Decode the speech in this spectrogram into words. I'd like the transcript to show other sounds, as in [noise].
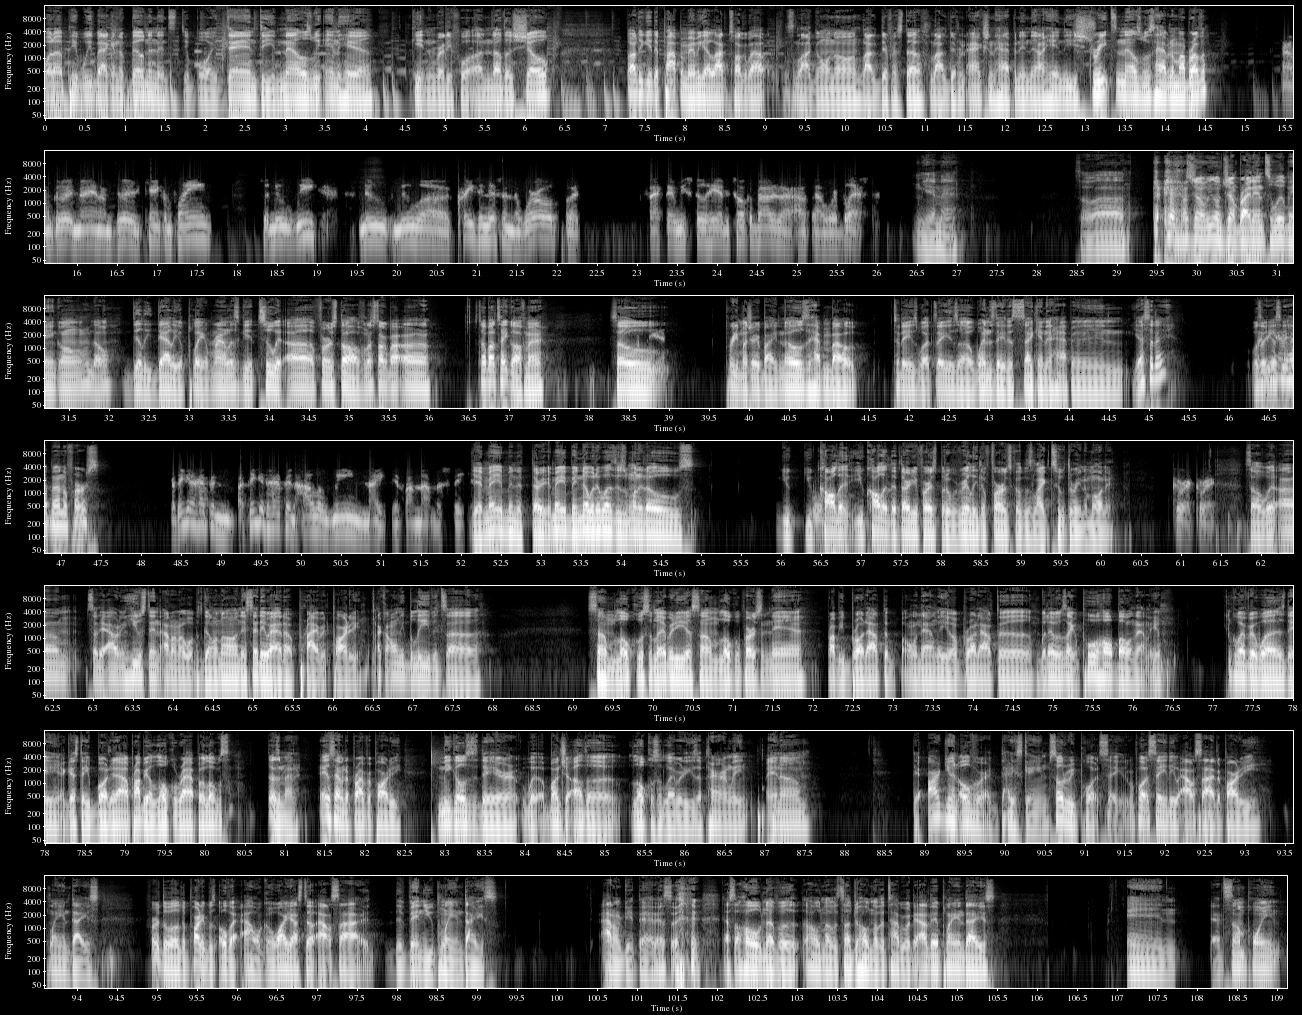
what up, people? We back in the building. It's your boy Dan D Nels. We in here getting ready for another show. About to get it popping, man. We got a lot to talk about. There's a lot going on, a lot of different stuff, a lot of different action happening out here in these streets. Nels, what's happening, my brother? I'm good, man. I'm good. Can't complain. It's a new week, new new uh, craziness in the world, but the fact that we still here to talk about it, I, I, I, we're blessed. Yeah, man. So, uh, let's jump. We're gonna jump right into it. We ain't gonna, you know, dilly dally or play around. Let's get to it. Uh, first off, let's talk about uh, let's talk about takeoff, man. So, pretty much everybody knows it happened about today is what today is uh Wednesday the second. It happened yesterday. Was it yesterday? It happened on the first. I think it happened. I think it happened Halloween night, if I'm not mistaken. Yeah, it may have been the third. It may have been no, but it was. It was one of those you you call it you call it the thirty first, but it was really the first because it was like two three in the morning. Correct, correct. So um, so they're out in Houston. I don't know what was going on. They said they were at a private party. I can only believe it's uh some local celebrity or some local person there. Probably brought out the bowling alley or brought out the whatever. It was like a pool hall bowling alley. Whoever it was, they I guess they bought it out. Probably a local rapper, local doesn't matter. They was having a private party Migos is there with a bunch of other local celebrities apparently, and um, they're arguing over a dice game. So the reports say. The reports say they were outside the party playing dice. First of all, the party was over an hour ago. Why y'all still outside the venue playing dice? I don't get that. That's a [laughs] that's a whole nother a whole nother subject, whole nother topic. But they're out there playing dice, and at some point,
